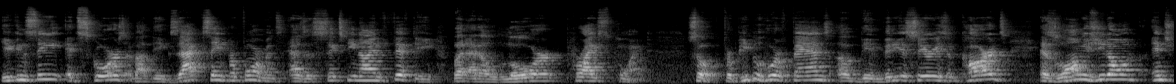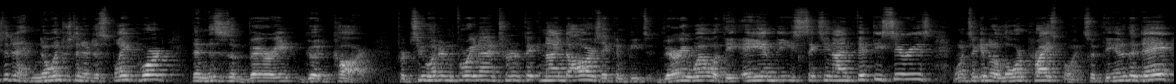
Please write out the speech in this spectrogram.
you can see it scores about the exact same performance as a 6950 but at a lower price point. So for people who are fans of the NVIDIA series of cards, as long as you don't interested have no interest in a display port, then this is a very good card. For 249 $259, it competes very well with the AMD 6950 series, once again at a lower price point. So at the end of the day,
